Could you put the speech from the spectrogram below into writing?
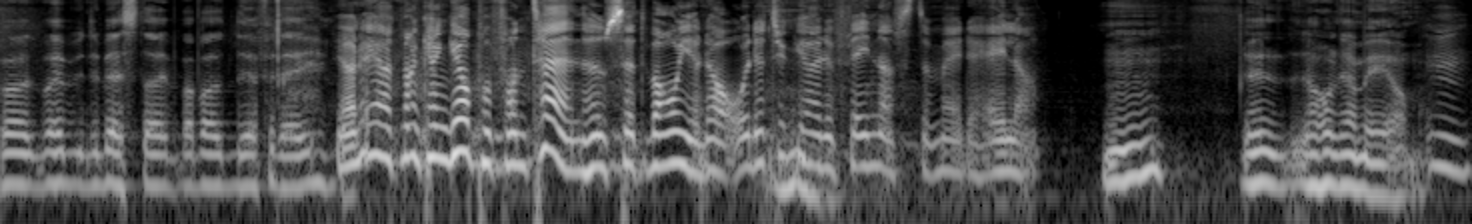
Vad, vad är det bästa, vad var det för dig? Ja, det är att man kan gå på fontänhuset varje dag och det tycker jag är det finaste med det hela. Mm, det, det håller jag med om. Mm.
